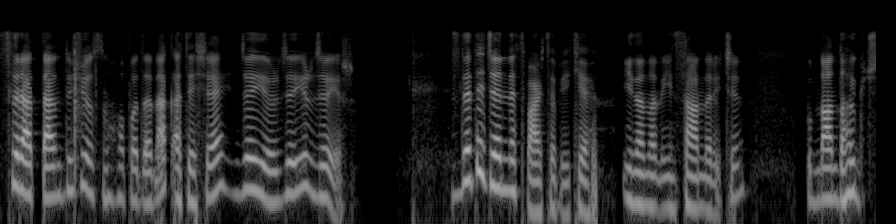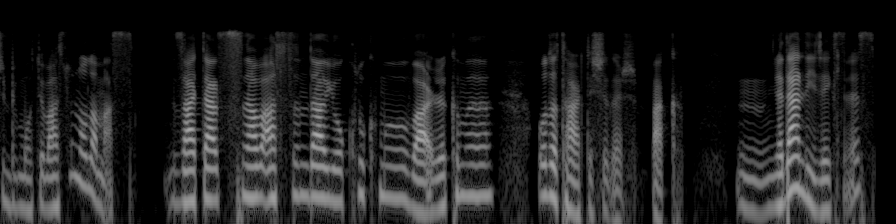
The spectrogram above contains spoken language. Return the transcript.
sırattan düşüyorsun hopadanak ateşe cayır cayır cayır. Bizde de cennet var tabii ki inanan insanlar için. Bundan daha güçlü bir motivasyon olamaz. Zaten sınav aslında yokluk mu, varlık mı? O da tartışılır. Bak, neden diyeceksiniz?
